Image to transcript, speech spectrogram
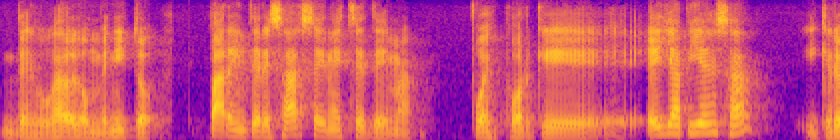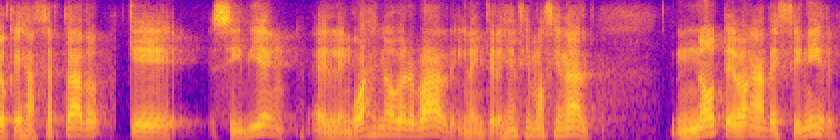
del juzgado de Don Benito para interesarse en este tema? Pues porque ella piensa, y creo que es acertado, que si bien el lenguaje no verbal y la inteligencia emocional no te van a definir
